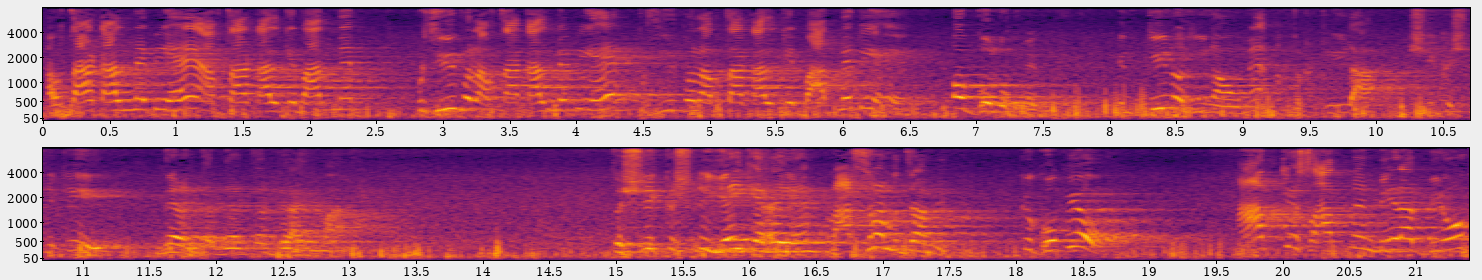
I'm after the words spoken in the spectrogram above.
अवतार काल में भी है, अवतार काल के बाद में, पृथ्वी पर अवतार काल में भी है, पृथ्वी पर अवतार काल के बाद में भी है और गोलोक में भी है। इन तीनों लीलाओं में अप्रकट लीला श्री कृष्ण की निरंतर निरंतर विराजमान है। तो श्री कृष्ण यही कह रहे हैं प्रार्थना मुद्रा में कि गोपियों, आपके साथ में मेरा वियोग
